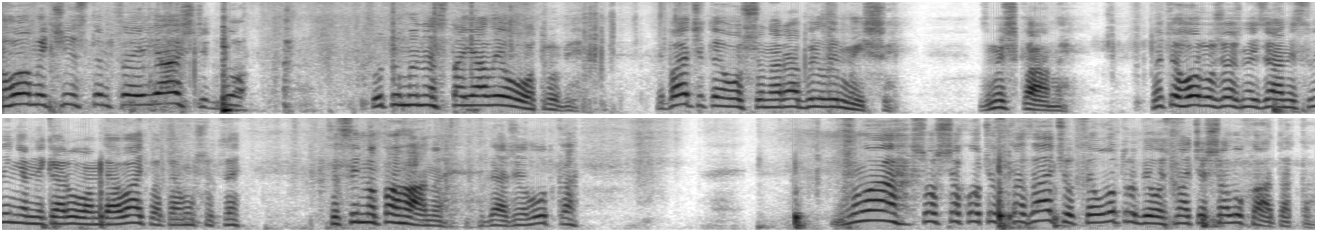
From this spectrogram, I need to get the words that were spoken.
Чого ми чистимо цей ящик? Бо тут у мене стояли отрубі. І бачите, ось що наробили миші з мишками. Ну цього вже ж не можна ні свиням, ні коровам давати, тому що це, це сильно погано для желудка. Ну а що ще хочу сказати, що це отрубі, ось наче шалуха така.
